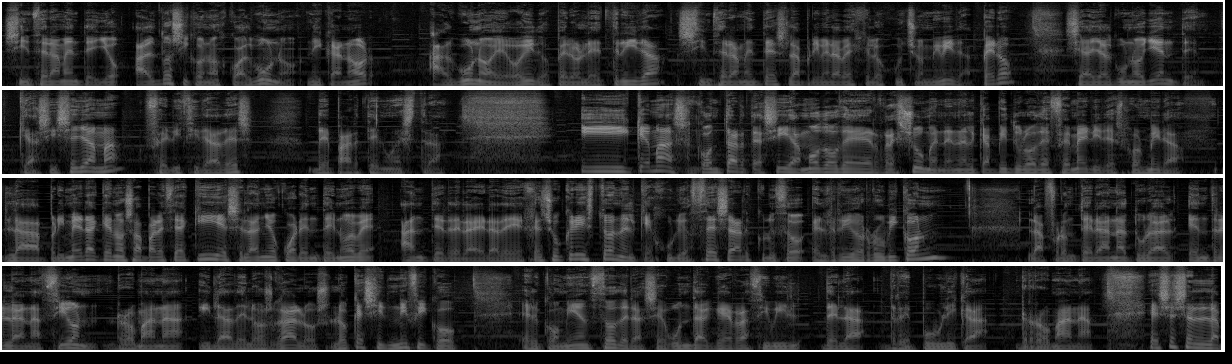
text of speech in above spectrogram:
Sinceramente yo Aldo sí conozco alguno, Nicanor alguno he oído, pero Letrida, sinceramente, es la primera vez que lo escucho en mi vida. Pero si hay algún oyente que así se llama, felicidades de parte nuestra. ¿Y qué más contarte así a modo de resumen en el capítulo de efemérides? Pues mira, la primera que nos aparece aquí es el año 49 antes de la era de Jesucristo, en el que Julio César cruzó el río Rubicón la frontera natural entre la nación romana y la de los galos, lo que significó el comienzo de la Segunda Guerra Civil de la República Romana. Ese es el,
